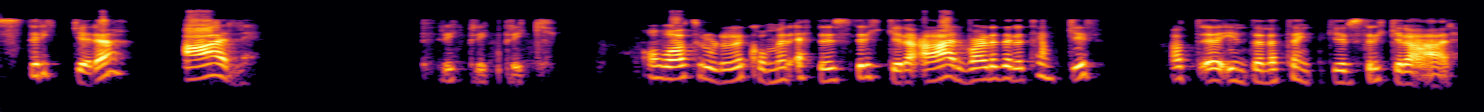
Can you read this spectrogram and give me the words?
'strikkere er' prikk, prikk, prikk. Og hva tror dere kommer etter 'strikkere er'? Hva er det dere tenker at eh, internett tenker strikkere er?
